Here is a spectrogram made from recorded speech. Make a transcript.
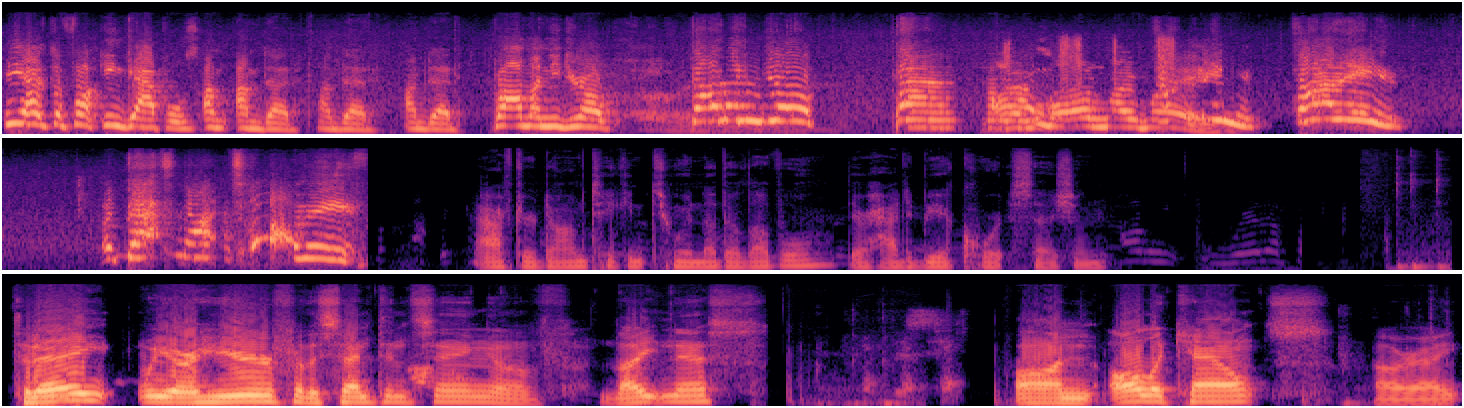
He has the fucking gapples. I'm, I'm dead. I'm dead. I'm dead. Bomb, I need your help. Bomb, I need your help. Bomb! I'm on my way. Tommy! Tommy! That's not Tommy! After Dom taking it to another level, there had to be a court session. Today we are here for the sentencing of lightness. On all accounts, all right.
